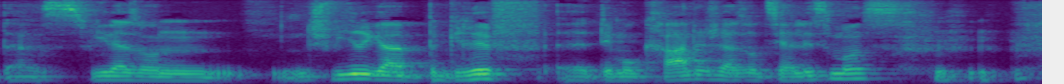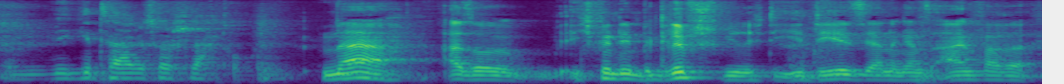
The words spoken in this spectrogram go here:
das ist wieder so ein, ein schwieriger Begriff, äh, demokratischer Sozialismus. Vegetarischer Schlachthof. Na, also ich finde den Begriff schwierig. Die Idee ist ja eine ganz einfache,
